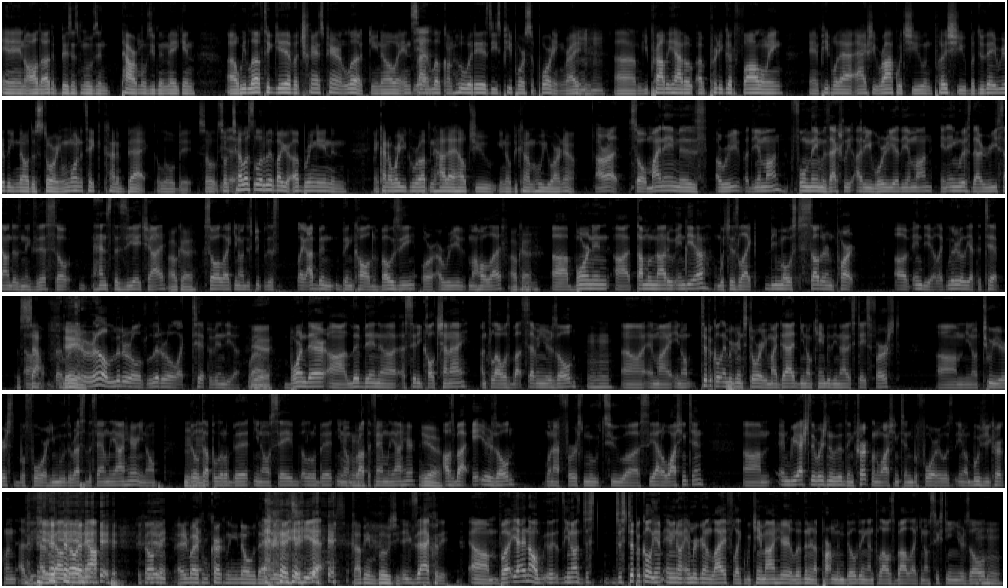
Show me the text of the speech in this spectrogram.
and all the other business moves and power moves you've been making. Uh, we love to give a transparent look, you know, an inside Yeah. look on who it is these people are supporting, right? Mhm. Um, you probably have a, a pretty good following and people that actually rock with you and push you, but do they really know the story? And we want to take it kind of back a little bit. So, so Yeah. tell us a little bit about your upbringing and, and kind of where you grew up and how that helped you, you know, become who you are now. All right. So my name is Ariv Adiaman. Full name is actually Arivori Adiaman. In English, that re sound doesn't exist, so hence the ZHI. Okay. So like you know, just people just like I've been been called Vozhi or Ariv my whole life. Okay. Uh, born in uh, Tamil Nadu, India, which is like the most southern part of India, like literally at the tip. The Um, south. the Damn. literal, literal, literal like tip of India. Yeah. Born there, uh, lived in uh, a city called Chennai until I was about seven years old. Mm-hmm. Uh, and my, you know, typical immigrant story. My dad, you know, came to the United States first. Um, you know, two years before he moved the rest of the family out here. You know, built up a little bit. You know, saved a little bit. You know, brought the family out here. Yeah. I was about eight years old when I first moved to uh, Seattle, Washington. Um, and we actually originally lived in Kirkland, Washington, before it was, you know, bougie Kirkland, as we, as we all know it now. You feel me? Anybody from Kirkland, you know what that means. yeah. Stop being bougie. exactly. Um, but yeah, no, was, you know, just just typical, you know, immigrant life. Like we came out here, lived in an apartment building until I was about like you know 16 years old. Mhm.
